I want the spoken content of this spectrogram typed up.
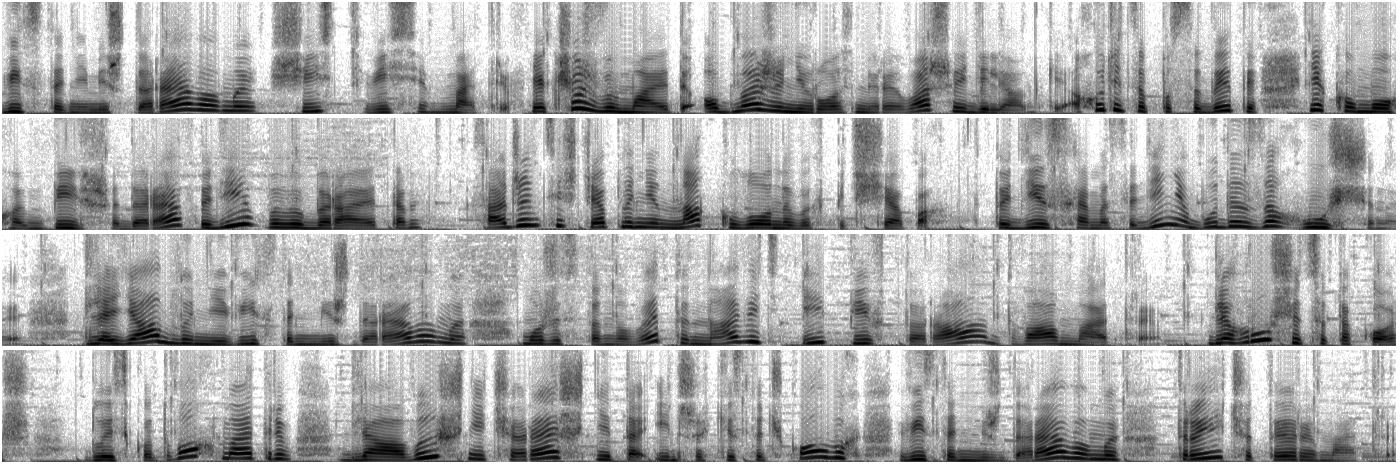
відстані між деревами 6-8 метрів. Якщо ж ви маєте обмежені розміри вашої ділянки, а хочеться посадити якомога більше дерев, тоді ви вибираєте саджанці щеплені на клонових підщепах. Тоді схема садіння буде загущеною. Для яблуні відстань між деревами може становити навіть і півтора-два метри. Для груші це також близько двох метрів. Для вишні, черешні та інших кісточкових відстань між деревами 3-4 метри.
